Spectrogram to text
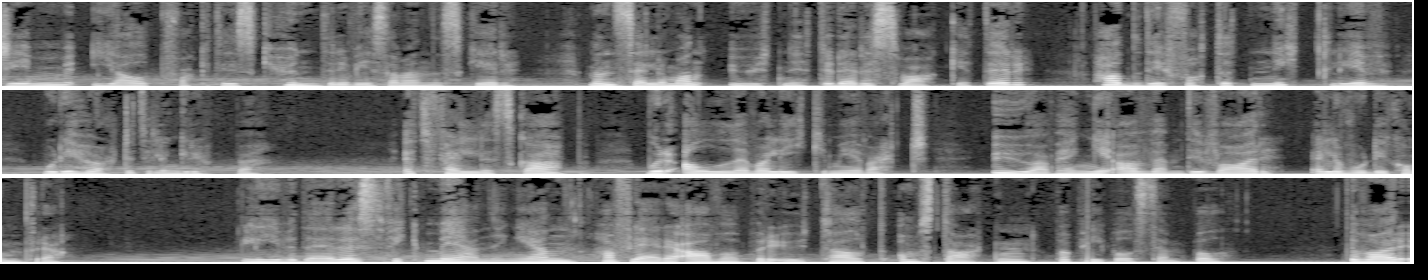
Jim hjalp faktisk hundrevis av mennesker, men selv om han utnytter deres svakheter, hadde de fått et nytt liv hvor de hørte til en gruppe. Et fellesskap hvor alle var like mye verdt, uavhengig av hvem de var eller hvor de kom fra. Livet deres fikk mening igjen, har flere avhoppere uttalt om starten på People's Temple. Det var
